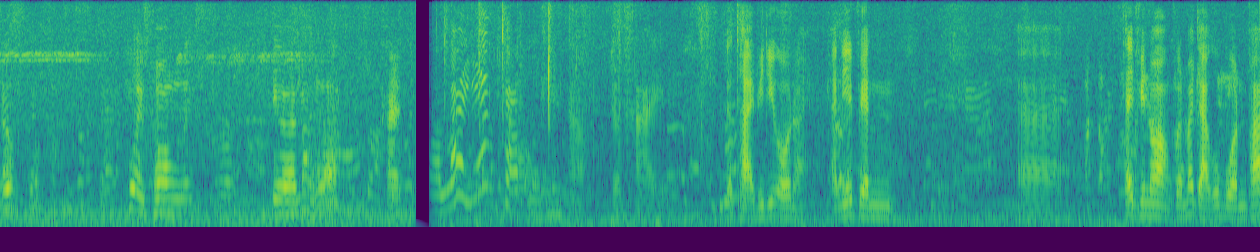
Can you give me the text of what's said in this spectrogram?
แล้วกล้วยพองเลย เจอบ้างหรือเปล่าใครอ้าวเดี๋ยวถ่ายเดี๋ยวถ่ายวิดีโอหน่อย อันนี้เป็นให้พี่น้องคนมาจากอุบลพา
